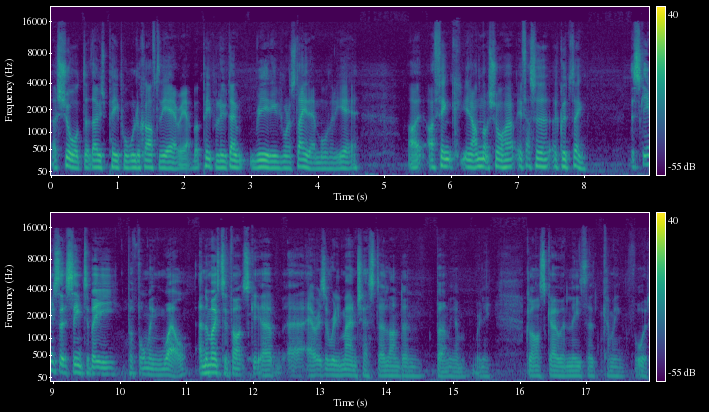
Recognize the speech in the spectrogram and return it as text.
assured that those people will look after the area. But people who don't really want to stay there more than a year, I, I think, you know, I'm not sure how, if that's a, a good thing. The schemes that seem to be performing well, and the most advanced uh, uh, areas are really Manchester, London, Birmingham, really. Glasgow and Leeds are coming forward.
